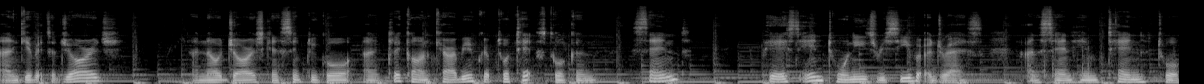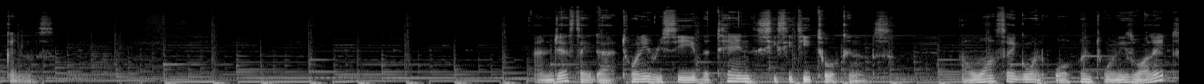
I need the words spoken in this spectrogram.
and give it to George. And now George can simply go and click on Caribbean Crypto Tips token, send, paste in Tony's receiver address, and send him 10 tokens. And just like that, Tony received the 10 CCT tokens. And once I go and open Tony's wallet,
